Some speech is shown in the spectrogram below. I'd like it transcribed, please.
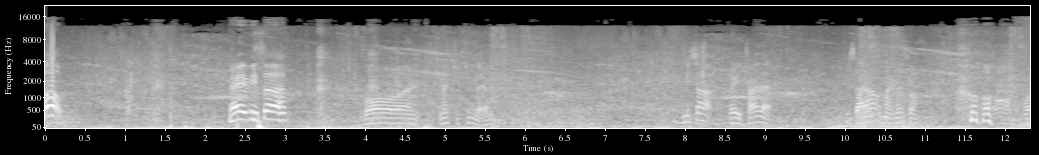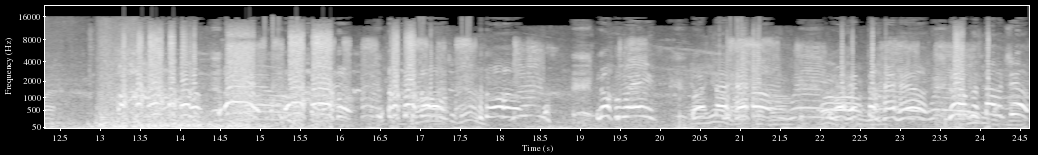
Oh! Hey, Visa! Boy, nice chicken there. Misa, wait, try that. Slide into my missile. oh, what? What did you do? Oh! No way! what the don't hell? What the hell? No, Gustavo, chill!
